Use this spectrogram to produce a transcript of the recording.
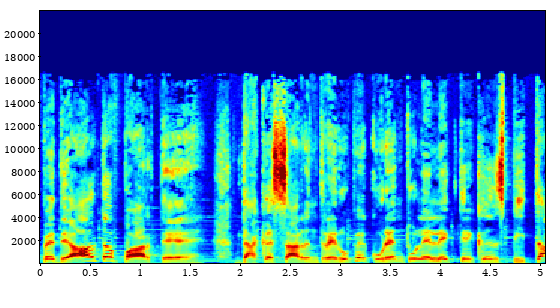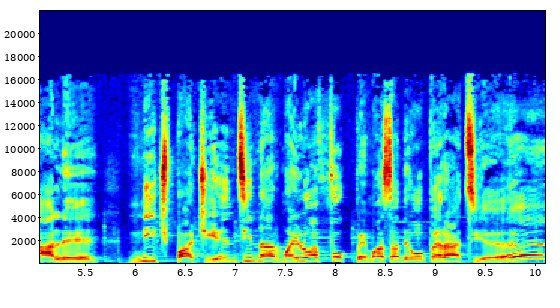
pe de altă parte, dacă s-ar întrerupe curentul electric în spitale, nici pacienții n-ar mai lua foc pe masa de operație a?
